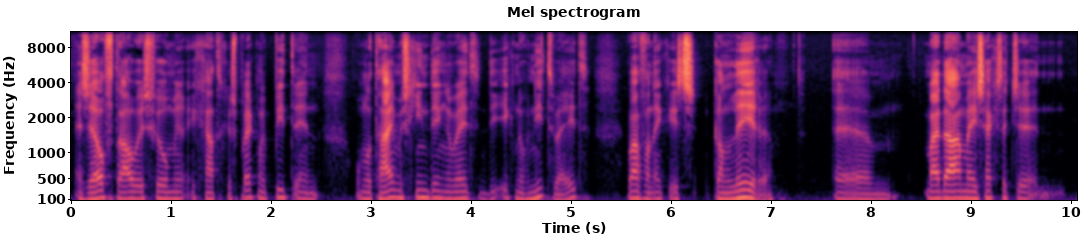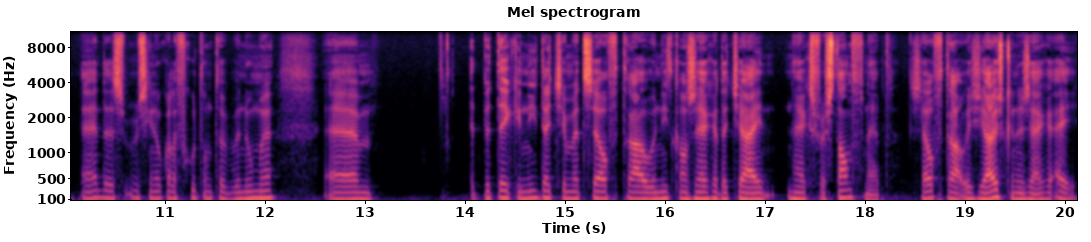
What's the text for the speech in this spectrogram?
En zelfvertrouwen is veel meer, ik ga het gesprek met Piet in omdat hij misschien dingen weet die ik nog niet weet, waarvan ik iets kan leren. Um, maar daarmee zegt dat je, hè, dus misschien ook wel even goed om te benoemen. Um, het betekent niet dat je met zelfvertrouwen niet kan zeggen dat jij nergens verstand van hebt. Zelfvertrouwen is juist kunnen zeggen: hé, hey,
